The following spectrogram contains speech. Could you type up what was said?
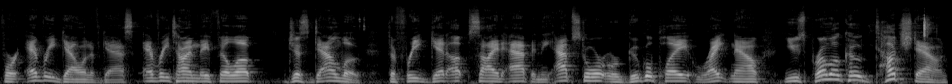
for every gallon of gas every time they fill up just download the free Get Upside app in the App Store or Google Play right now. Use promo code Touchdown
